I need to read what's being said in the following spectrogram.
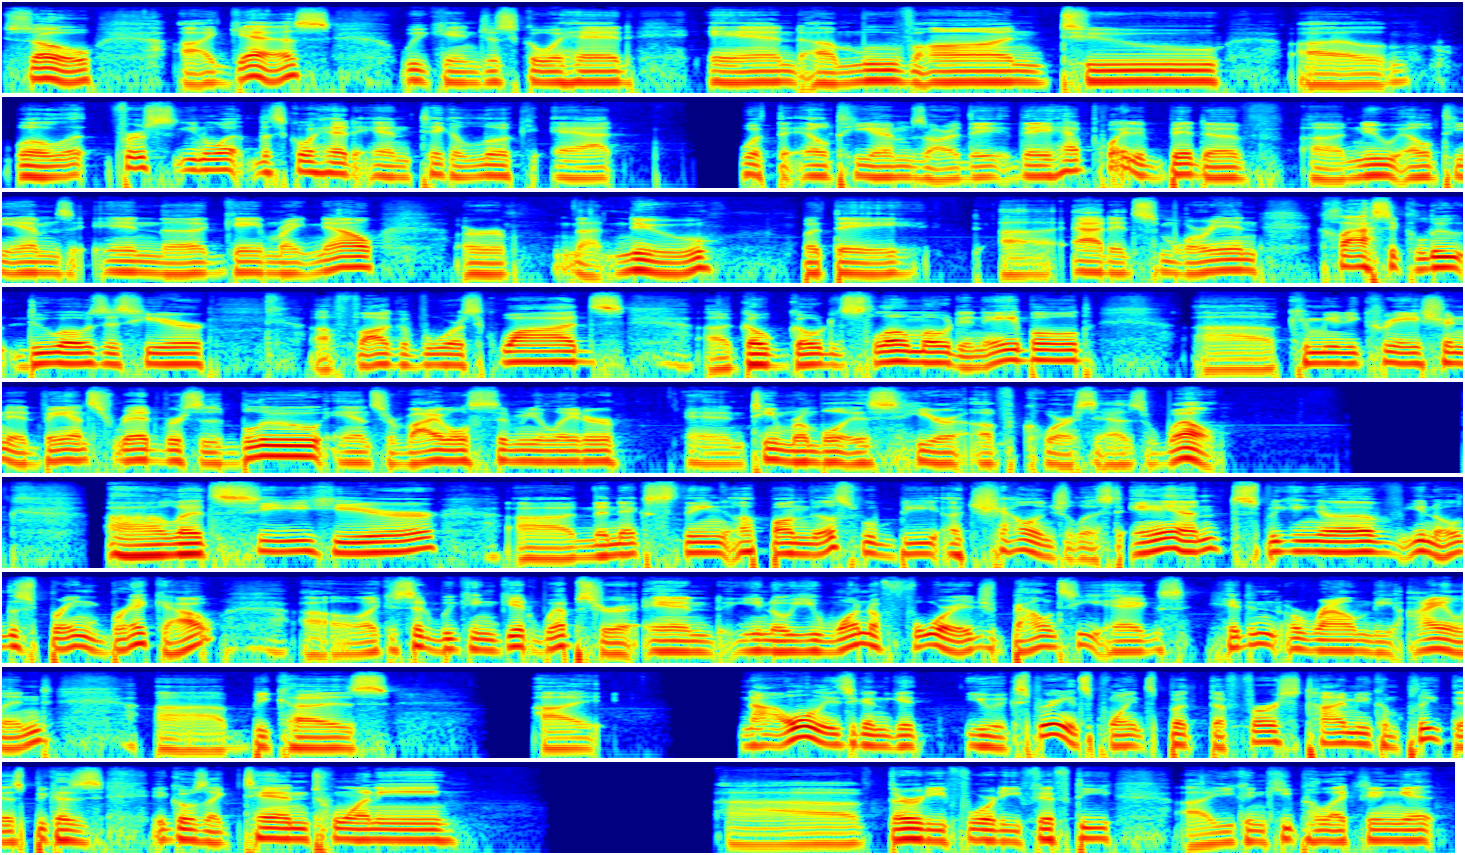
So I guess we can just go ahead and uh, move on to uh, well, first, you know what? Let's go ahead and take a look at what the LTM's are. They they have quite a bit of uh, new LTM's in the game right now, or not new, but they uh, added some more in. Classic loot duos is here. Uh, Fog of War squads. Uh, go go to slow mode enabled. Uh, community creation, advanced red versus blue, and survival simulator. And Team Rumble is here, of course, as well. Uh, let's see here. Uh, the next thing up on this will be a challenge list. And speaking of, you know, the spring breakout, uh, like I said, we can get Webster, and you know, you want to forage bouncy eggs hidden around the island, uh, because, uh, not only is it going to get you experience points, but the first time you complete this, because it goes like 10, 20, uh 30 40 50 uh you can keep collecting it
